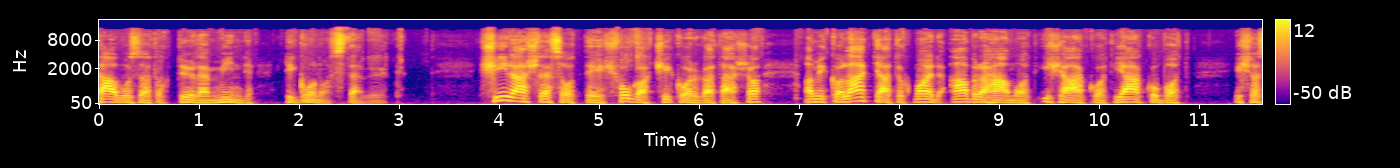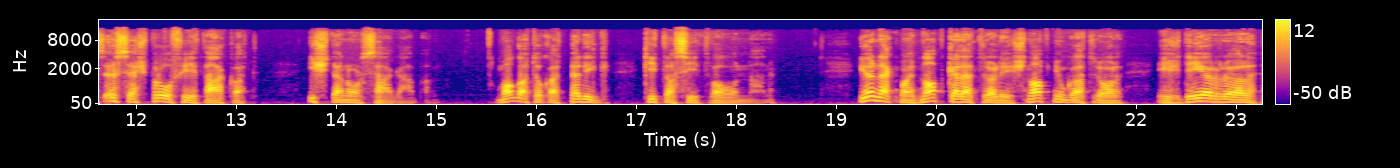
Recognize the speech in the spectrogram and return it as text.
Távozzatok tőlem mind, ti gonosztevők. Sírás lesz ott és fogak csikorgatása, amikor látjátok majd Ábrahámot, Isákot, Jákobot és az összes profétákat Isten országában. Magatokat pedig kitaszítva onnan. Jönnek majd napkeletről és napnyugatról és délről,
